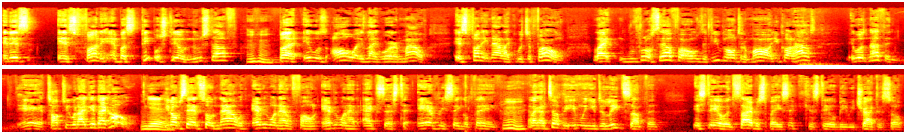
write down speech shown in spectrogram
and it's it's funny, and but people still knew stuff, Mm-hmm. but it was always like word of mouth. It's funny now, like with your phone, like before cell phones. If you go into the mall, and you call the house, it was nothing. Yeah, talk to you when I get back home. Yeah. you know what I'm saying. So now with everyone have a phone, everyone have access to every single thing. Mm-hmm. And like I tell people, even when you delete something, it's still in cyberspace. It can still be retracted. So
